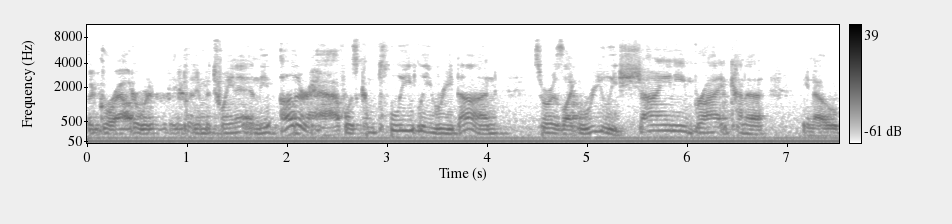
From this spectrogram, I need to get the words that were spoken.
the grout or whatever they put in between it, and the other half was completely redone. So it was like really shiny, bright, kind of you know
